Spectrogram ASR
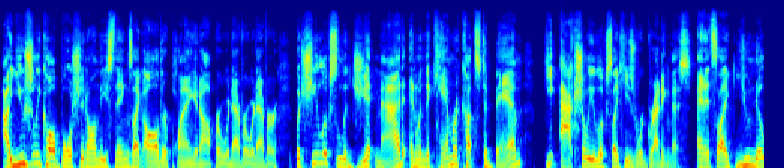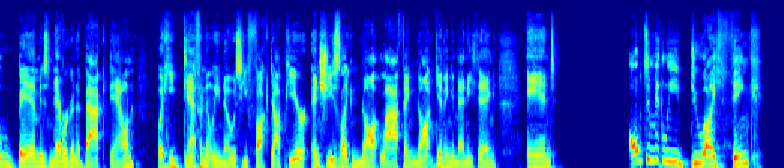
I usually call bullshit on these things like, oh, they're playing it up or whatever, whatever. But she looks legit mad. And when the camera cuts to Bam, he actually looks like he's regretting this. And it's like, you know, Bam is never going to back down, but he definitely knows he fucked up here. And she's like not laughing, not giving him anything. And ultimately, do I think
